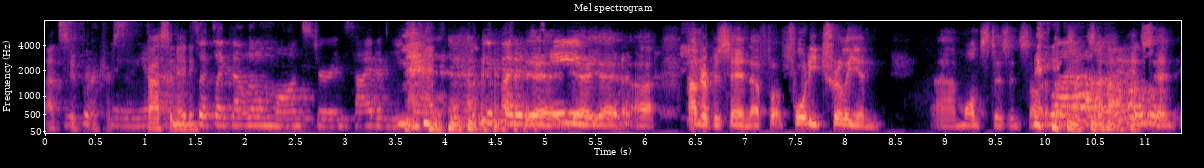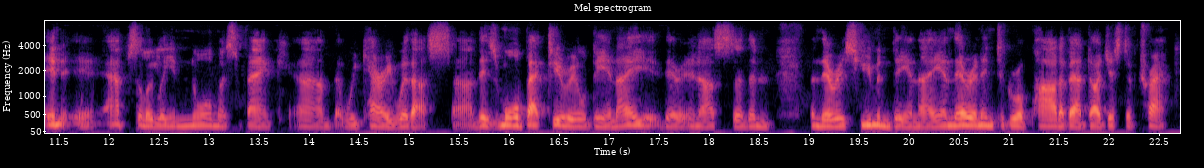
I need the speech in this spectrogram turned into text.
That's super interesting. Yeah. Fascinating. So it's like that little monster inside of you. That, you know, yeah, yeah, yeah, uh, hundred uh, percent. Forty trillion uh, monsters inside of wow. us. It's, a, it's an, an, absolutely enormous bank um, that we carry with us. Uh, there's more bacterial DNA there in us than, than there is human DNA, and they're an integral part of our digestive tract.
